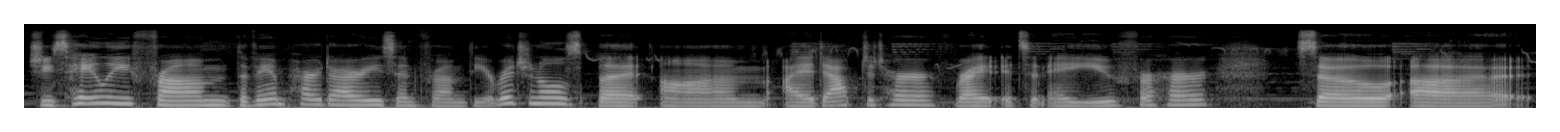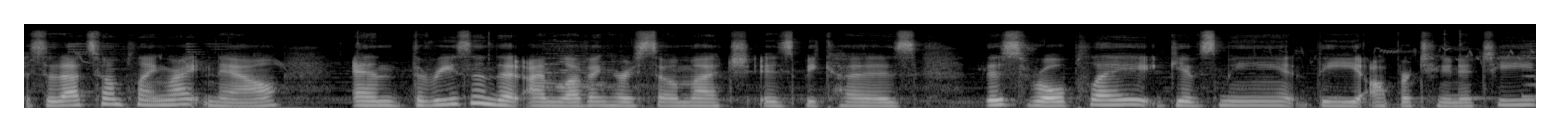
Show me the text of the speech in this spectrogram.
she's Haley from the Vampire Diaries and from the originals, but um, I adapted her, right? It's an AU for her, so uh, so that's who I'm playing right now. And the reason that I'm loving her so much is because this role play gives me the opportunity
